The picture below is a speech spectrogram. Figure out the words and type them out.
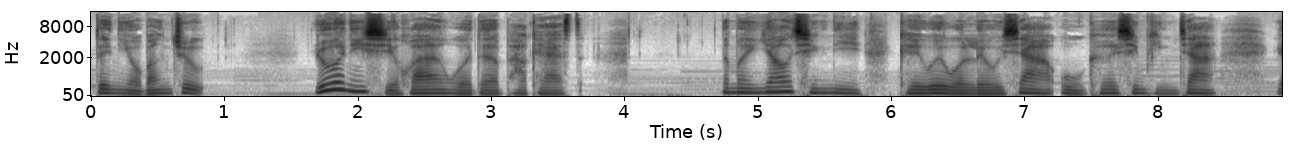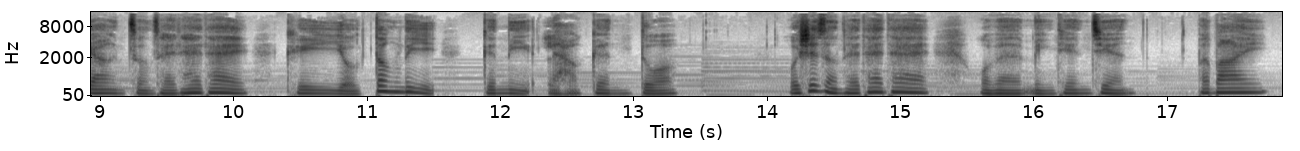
对你有帮助。如果你喜欢我的 Podcast，那么邀请你可以为我留下五颗星评价，让总裁太太可以有动力跟你聊更多。我是总裁太太，我们明天见，拜拜。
